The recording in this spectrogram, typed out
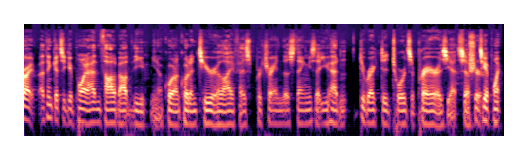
Right. I think that's a good point. I hadn't thought about the, you know, quote unquote interior life as portraying those things that you hadn't directed towards a prayer as yet. So Sure. it's a good point.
